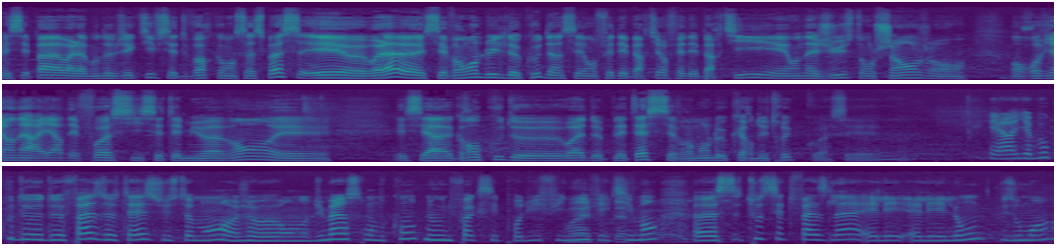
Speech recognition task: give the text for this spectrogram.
Mais c'est pas, voilà, mon objectif, c'est de voir comment ça se passe. Et voilà, c'est vraiment de l'huile de coude. C'est, on fait des parties, on fait des parties et on ajuste, on change, on, revient en arrière des fois si c'était mieux avant. Et, c'est à grand coup de, ouais, de playtest, c'est vraiment le cœur du truc. Et alors, il y a beaucoup de, phases de test, justement. on a du mal à se rendre compte, nous, une fois que c'est produit fini, effectivement. Euh, toute cette phase-là, elle est, elle est longue, plus ou moins?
